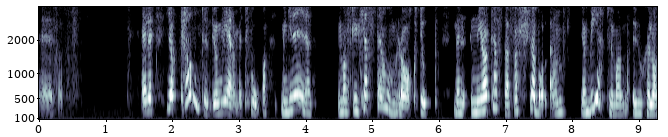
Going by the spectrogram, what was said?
Eh, så att, eller jag kan typ jonglera med två. Men grejen är att man ska ju kasta dem rakt upp. Men när jag kastar första bollen. Jag vet hur man, hur själva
